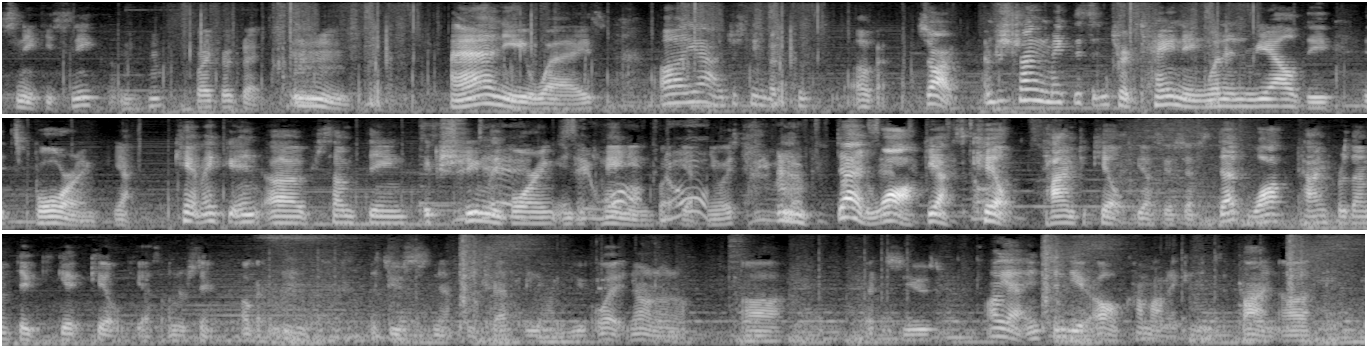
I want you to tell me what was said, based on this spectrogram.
sneaky sneak. Mm-hmm. Great, great, great. Anyways, uh, yeah, I just need a quick. Okay, sorry. I'm just trying to make this entertaining when in reality it's boring. Yeah, can't make in, uh, something extremely boring entertaining, but yeah, anyways. Dead, walk, yes, kill. Time to kill, yes, yes, yes. Dead, walk, time for them to get killed, yes, understand. Okay, let's use snappy trappy on you. Wait, no, no, no. Uh, let's use, oh yeah, incendiary, oh, come on, I can use it, fine. Uh,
